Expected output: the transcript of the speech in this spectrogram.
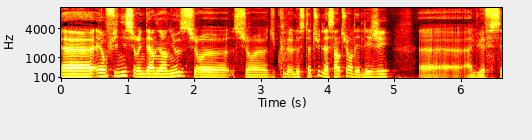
Euh, et on finit sur une dernière news sur, euh, sur euh, du coup, le, statut de la ceinture des légers à l'UFC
